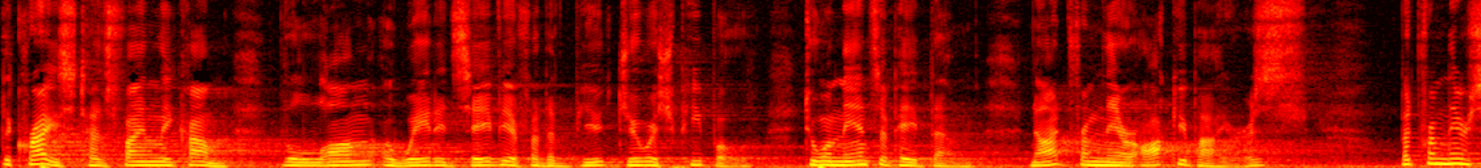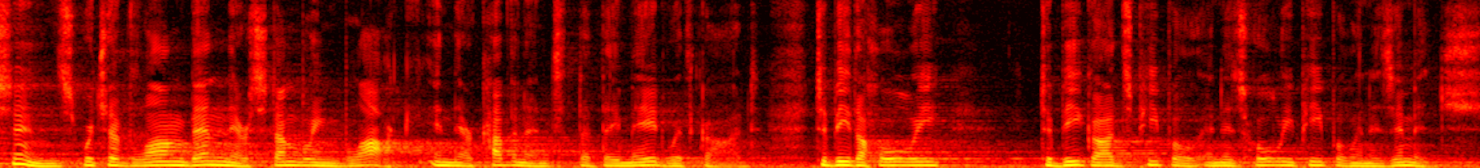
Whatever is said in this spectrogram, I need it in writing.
The Christ has finally come, the long awaited Savior for the Jewish people, to emancipate them, not from their occupiers but from their sins, which have long been their stumbling block in their covenant that they made with God, to be the holy, to be God's people and his holy people in his image.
